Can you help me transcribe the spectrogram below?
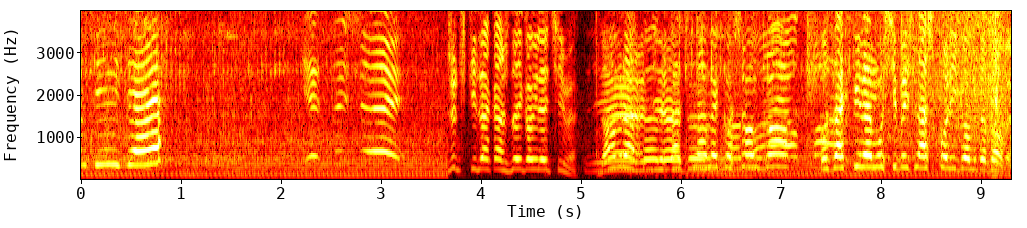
tam ci idzie? Jesteśmy! Życzki dla każdego i lecimy. Dobra, to zaczynamy koszonko, bo za chwilę musi być nasz poligon gotowy.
